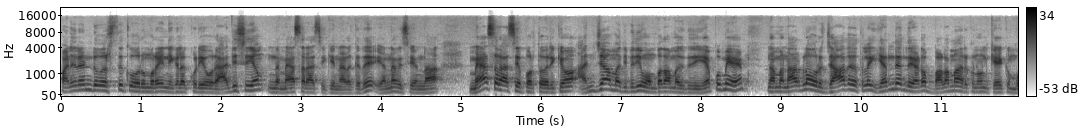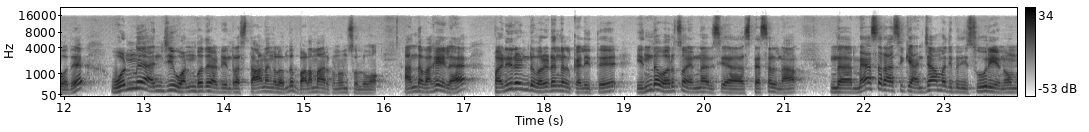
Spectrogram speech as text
பன்னிரெண்டு வருஷத்துக்கு ஒரு முறை நிகழக்கூடிய ஒரு அதிசயம் இந்த மேச ராசிக்கு நடக்குது. என்ன விஷயம்னா மேச ராசியை பொறுத்த வரைக்கும் அஞ்சாம் அதிபதி ஒன்பதாம் அதிபதி எப்பவுமே நம்ம நார்மலாக ஒரு ஜாதகத்தில் எந்தெந்த இடம் பலமாக இருக்கணும்னு கேட்கும்போது ஒன்று அஞ்சு ஒன்பது அப்படின்ற ஸ்தானங்கள் வந்து பலமாக இருக்கணும்னு சொல்லுவோம். அந்த வகையில் பனிரெண்டு வருடங்கள் கழித்து இந்த வருஷம் என்ன விஷய ஸ்பெஷல்னா இந்த மேச ராசிக்கு அஞ்சாம் அதிபதி சூரியனும்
